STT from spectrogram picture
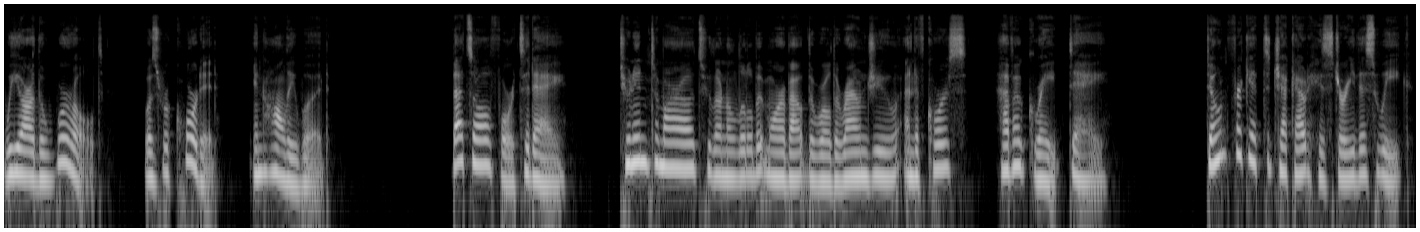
We Are the World, was recorded in Hollywood. That's all for today. Tune in tomorrow to learn a little bit more about the world around you, and of course, have a great day. Don't forget to check out History This Week,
